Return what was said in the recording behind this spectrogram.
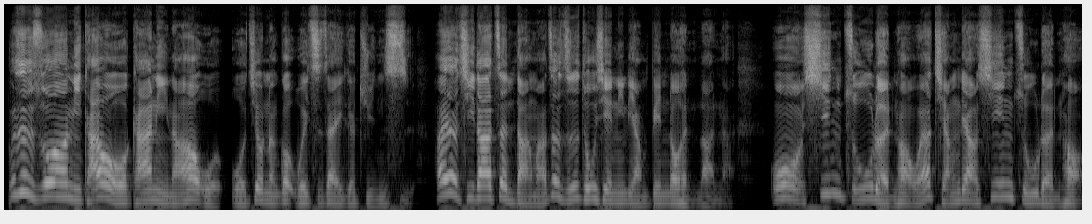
不是说你卡我，我卡你，然后我我就能够维持在一个军事。还有其他政党嘛？这只是凸显你两边都很烂呐。哦，新族人哈，我要强调，新族人哈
